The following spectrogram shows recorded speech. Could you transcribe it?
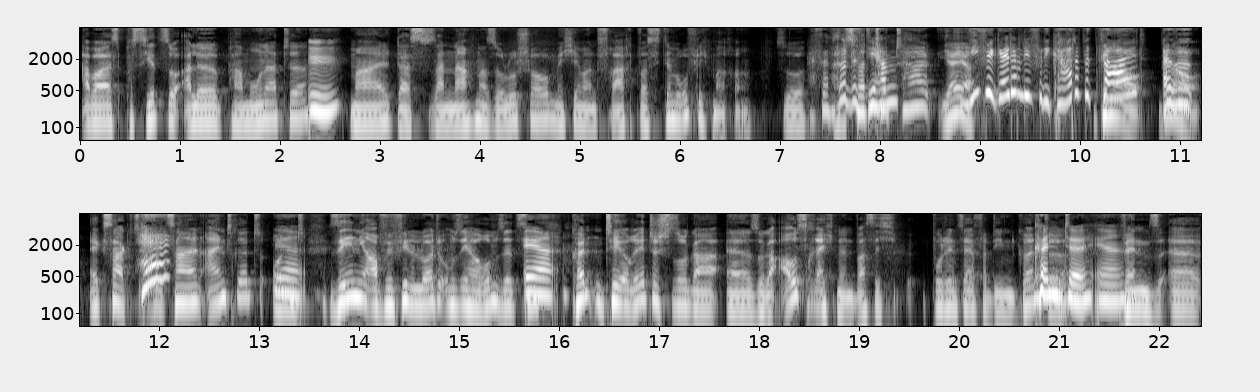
aber es passiert so alle paar Monate Mhm. mal, dass dann nach einer Soloshow mich jemand fragt, was ich denn beruflich mache. So, Was absurd das ist, die haben- total, ja, ja. Wie viel Geld haben die für die Karte bezahlt? Genau, genau, Also, exakt. Die zahlen Eintritt und Ja. sehen ja auch, wie viele Leute um sie herum sitzen, Ja. könnten theoretisch sogar äh, sogar ausrechnen, was ich potenziell verdienen könnte, Könnte, ja. wenn sie, äh,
